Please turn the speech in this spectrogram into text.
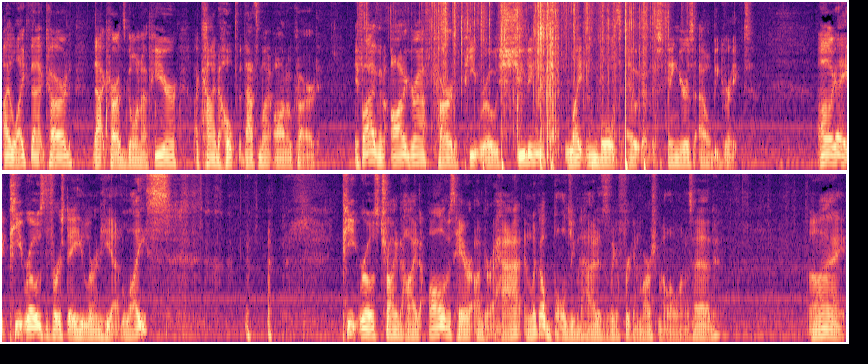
I like that card. That card's going up here. I kind of hope that that's my auto card. If I have an autographed card of Pete Rose shooting lightning bolts out of his fingers, I will be great. Okay, Pete Rose, the first day he learned he had lice. Pete Rose trying to hide all of his hair under a hat. And look how bulging the hat is. It's like a freaking marshmallow on his head. Alright.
